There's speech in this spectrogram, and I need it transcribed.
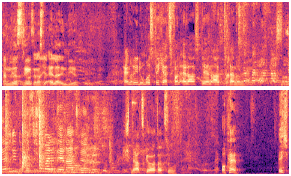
wenn du das trinkst, dann hast du Ella in dir. Henry, du musst dich jetzt von Ellas DNA trennen. Henry, du musst dich von meiner DNA trennen. Schmerz gehört dazu. Okay, ich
